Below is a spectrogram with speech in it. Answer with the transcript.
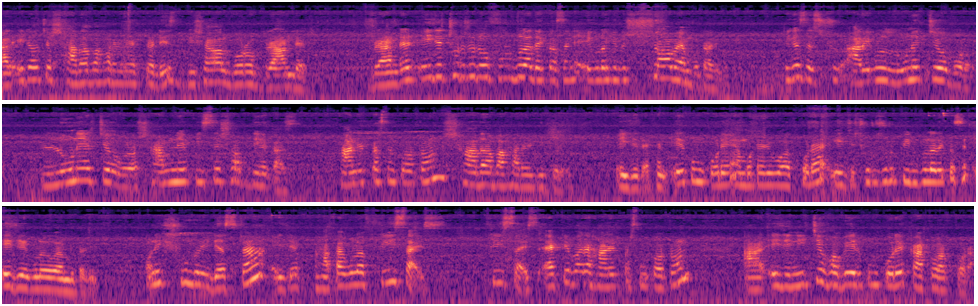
আর এটা হচ্ছে সাদা বাহারের একটা ড্রেস, বিশাল বড় ব্র্যান্ডের। ব্র্যান্ডের এই যে ছোট ছোট ফুলগুলো দেখতেছেন, এগুলো কিন্তু সব এম্বোটারি ঠিক আছে? আর এগুলো লোনের চেয়েও বড়। লোনের চেয়েও বড় সামনে পিছে সব দিকে কাজ। হান্ড্রেড পার্সেন্ট কটন, সাদা বাহারের ভিতরে। এই যে দেখেন, এরকম করে এম্বোটারি ওয়ার্ক করা, এই যে ছোটো ছোটো পিনগুলো দেখতেছেন, এই যে এগুলো এম্বোটারি অনেক সুন্দর এই ড্রেসটা, এই যে হাতাগুলো ফ্রি সাইজ ফ্রি সাইজ একেবারে হান্ড্রেড পার্সেন্ট কটন। আর এই যে নিচে হবে এরকম করে কাটওয়ার্ক করা।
